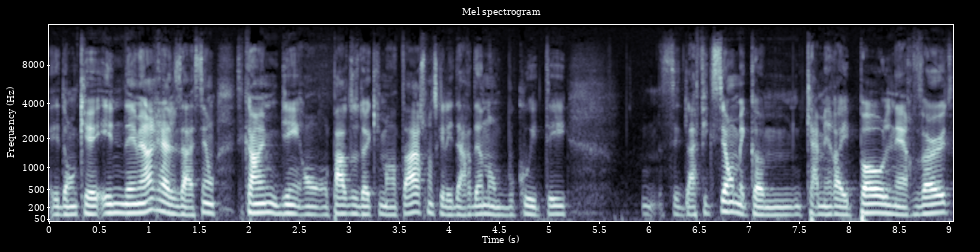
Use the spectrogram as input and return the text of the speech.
Et donc euh, une des meilleures réalisations, c'est quand même bien on, on parle du documentaire, je pense que les Dardennes ont beaucoup été c'est de la fiction, mais comme caméra épaule, nerveuse.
